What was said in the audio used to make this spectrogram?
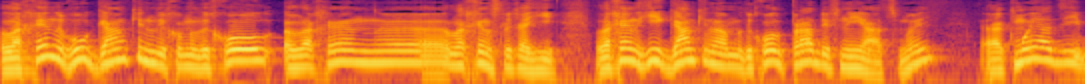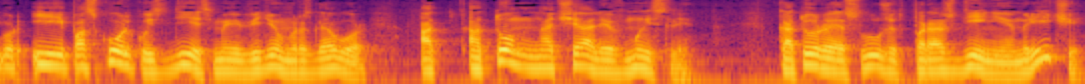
Лахен гу гамкин лихом лихол лахен э, лахен слихаги. Лахен ги гамкин лихол прадбив неяцмой э, к мой адибур. И поскольку здесь мы ведем разговор о, о том начале в мысли, которое служит порождением речи,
